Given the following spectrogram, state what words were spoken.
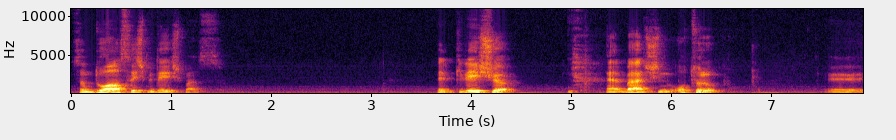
Sen duası hiç mi değişmez? Benimki değişiyor. Yani ben şimdi oturup e,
